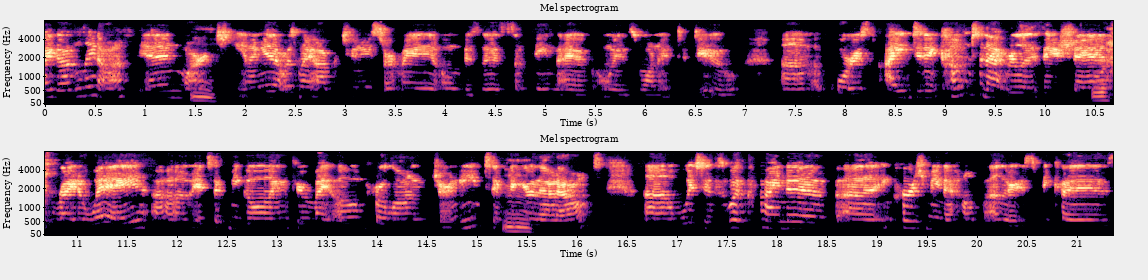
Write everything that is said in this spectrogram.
I got laid off. March, hmm. and I knew that was my opportunity to start my own business, something that I've always wanted to do. Um, of course, I didn't come to that realization right away. Um, it took me going through my own prolonged journey to hmm. figure that out, uh, which is what kind of uh, encouraged me to help others because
